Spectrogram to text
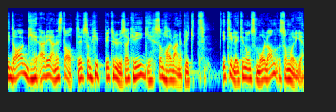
I dag er det gjerne stater som hyppig trues av krig, som har verneplikt. I tillegg til noen små land, som Norge.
